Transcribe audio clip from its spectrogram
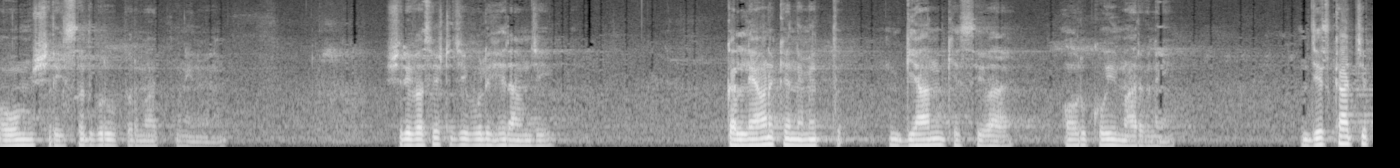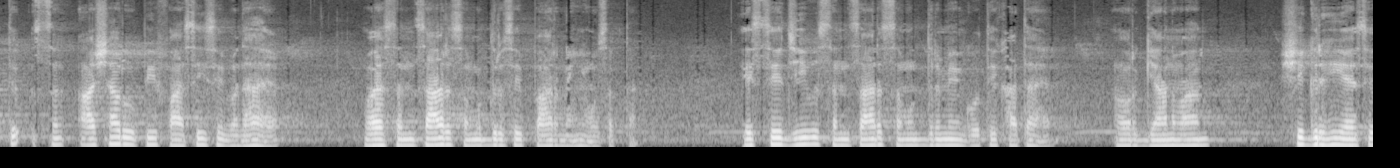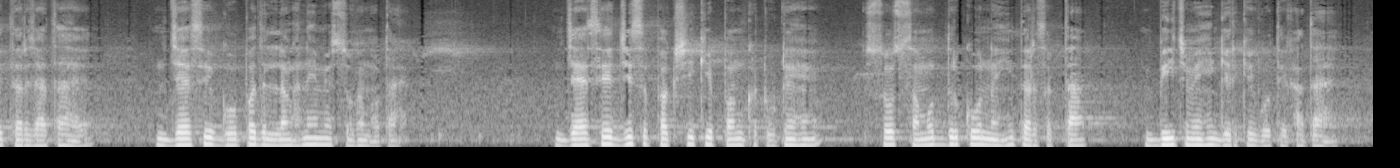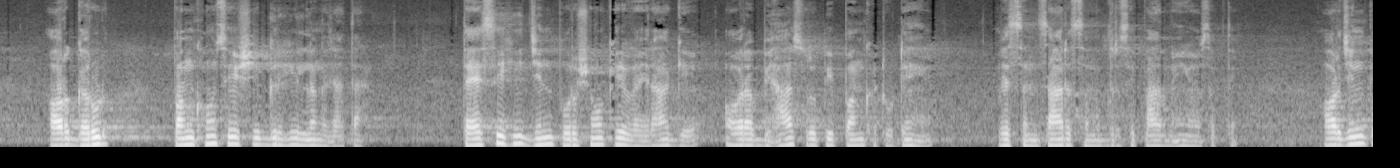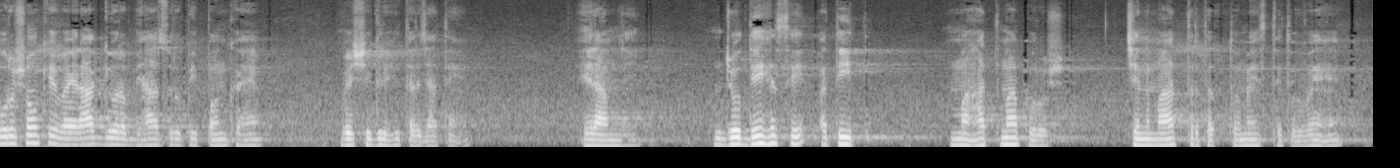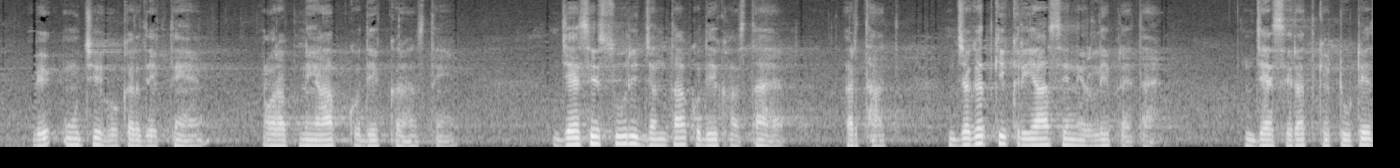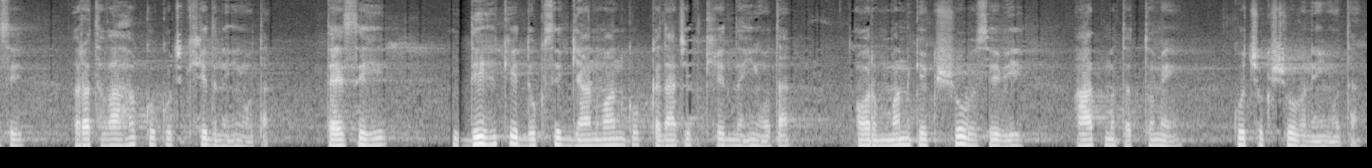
ओम श्री सदगुरु परमात्मा श्री वशिष्ठ जी बोले, ही राम जी, कल्याण के निमित्त, ज्ञान के सिवाय और कोई मार्ग नहीं। जिसका चित्त आशा रूपी फांसी से बंधा है, वह संसार समुद्र से पार नहीं हो सकता। इससे जीव संसार समुद्र में गोते खाता है और ज्ञानवान शीघ्र ही ऐसे तर जाता है जैसे गोपद लंघने में सुगम होता है। जैसे जिस पक्षी के पंख टूटे हैं, सो समुद्र को नहीं तर सकता, बीच में ही गिर के गोते खाता है। और गरुड़ पंखों से शीघ्र ही लंघ जाता है। तैसे ही जिन पुरुषों के वैराग्य और अभ्यास रूपी पंख टूटे हैं, वे संसार समुद्र से पार नहीं हो सकते। और जिन पुरुषों के वैराग्य और अभ्यास रूपी पंख हैं वे शीघ्र ही तर जाते हैं। हे राम जी, जो देह से अतीत महात्मा पुरुष चिन्मात्र तत्व में स्थित हुए हैं, वे ऊँचे होकर देखते हैं और अपने आप को देखकर हँसते हैं। जैसे सूर्य जनता को देख हंसता है, अर्थात जगत की क्रिया से निर्लेप रहता है। जैसे रथ के टूटे से रथवाहक को कुछ खेद नहीं होता, तैसे ही देह के दुख से ज्ञानवान को कदाचित खेद नहीं होता और मन के क्षोभ से भी आत्म तत्व में कुछ क्षोभ नहीं होता।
